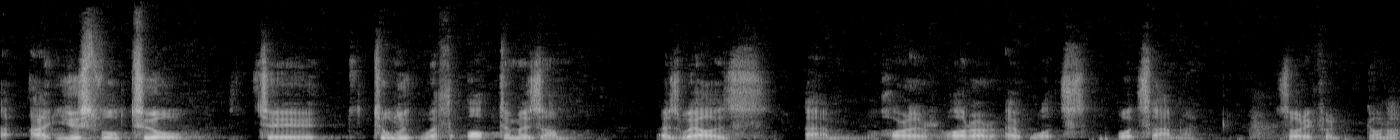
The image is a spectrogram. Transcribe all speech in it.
a, a useful tool to, to look with optimism as well as um, horror, horror at what's, what's happening? Sorry for going on.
